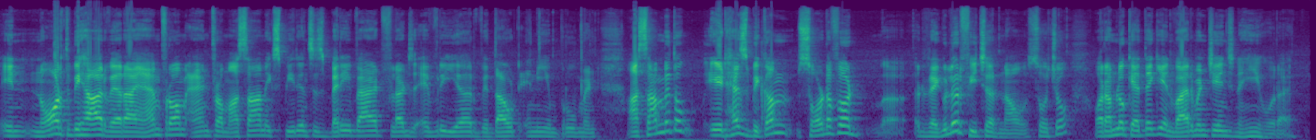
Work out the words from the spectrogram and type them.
in north Bihar where I am from and from Assam experience is very bad floods every year without any improvement Assam में तो it has become sort of a regular feature now सोचो और हम लोग कहते हैं कि एन्वायरमेंट चेंज नहीं हो रहा है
